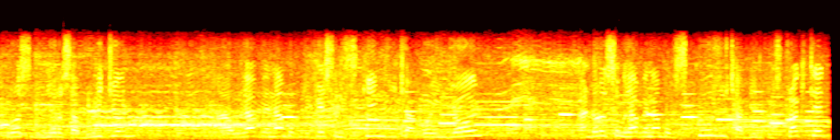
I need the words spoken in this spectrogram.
across the Nyoro sub-region. Uh, we have a number of irrigation schemes which are going on. And also we have a number of schools which have been constructed.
